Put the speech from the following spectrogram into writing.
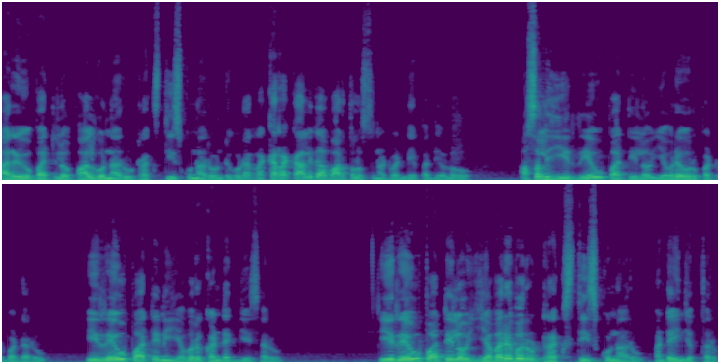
ఆ రేవు పార్టీలో పాల్గొన్నారు డ్రగ్స్ తీసుకున్నారు అంటూ కూడా రకరకాలుగా వార్తలు వస్తున్నటువంటి నేపథ్యంలో అసలు ఈ రేవు పార్టీలో ఎవరెవరు పట్టుబడ్డారు? ఈ రేవు పార్టీని ఎవరు కండక్ట్ చేశారు? ఈ రేవు పార్టీలో ఎవరెవరు డ్రగ్స్ తీసుకున్నారు? అంటే ఏం చెప్తారు?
